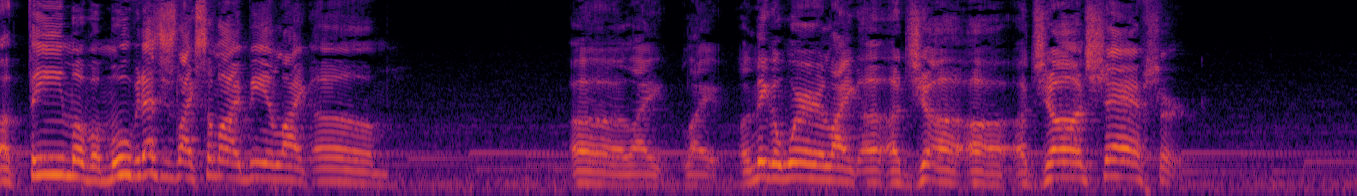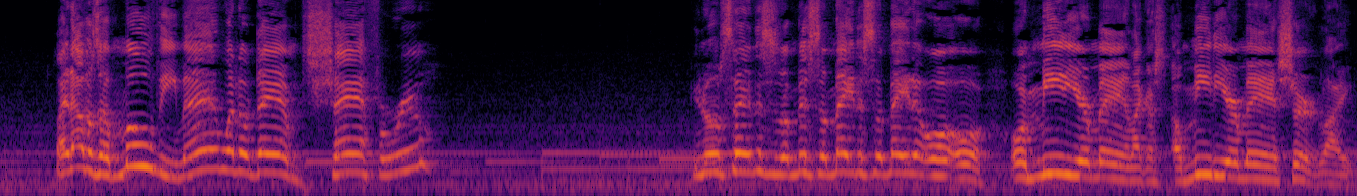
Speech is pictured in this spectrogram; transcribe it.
a theme of a movie. That's just like somebody being like um uh like like a nigga wearing like a a, a, a John Shaft shirt. Like that was a movie, man. What no damn Shaft for real. You know what I'm saying? This is a Mr. May, this is a or or or Meteor Man, like a, a Meteor Man shirt. Like,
